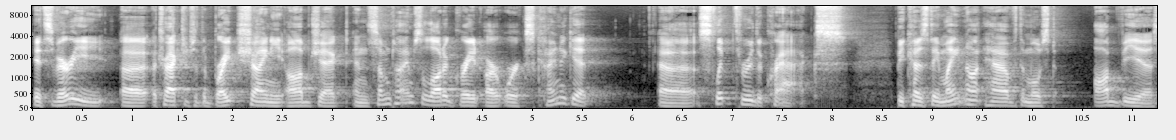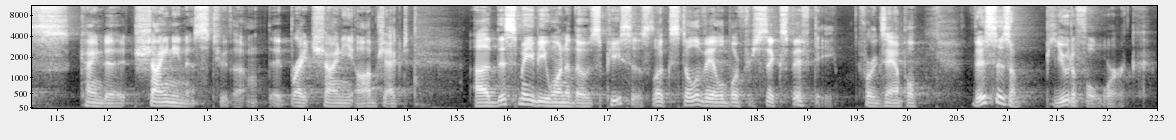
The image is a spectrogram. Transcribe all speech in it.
it's very uh, attracted to the bright, shiny object, and sometimes a lot of great artworks kind of get uh, slipped through the cracks because they might not have the most obvious kind of shininess to them, the bright, shiny object. Uh, this may be one of those pieces. Look, still available for 650 for example. This is a beautiful work.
